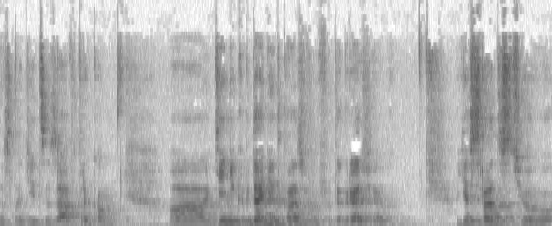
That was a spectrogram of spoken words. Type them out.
насладиться завтраком. А, Я никогда не отказываю в фотографиях. Я с радостью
